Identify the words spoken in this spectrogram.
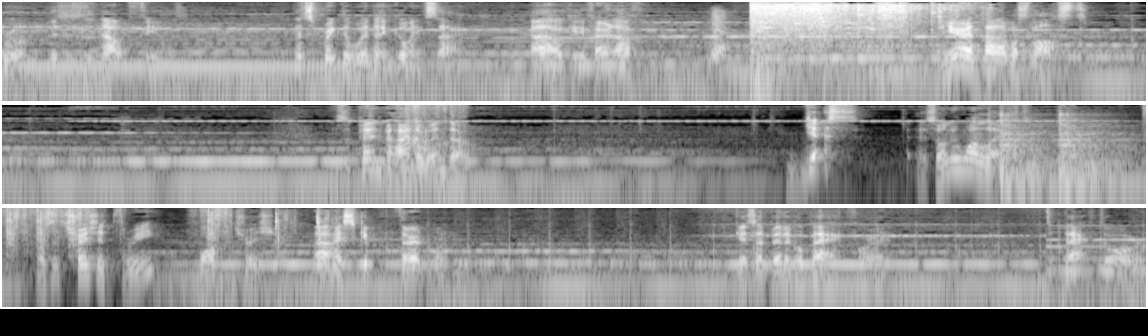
room? This is an outfield. Let's break the window and go inside. Ah, okay, fair enough. And here I thought I was lost. There's a pen behind the window. Yes! There's only one left. Was it treasure three? Fourth treasure. Ah, I skipped the third one. Guess I better go back for it. The back door.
